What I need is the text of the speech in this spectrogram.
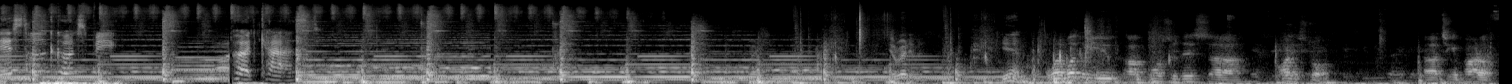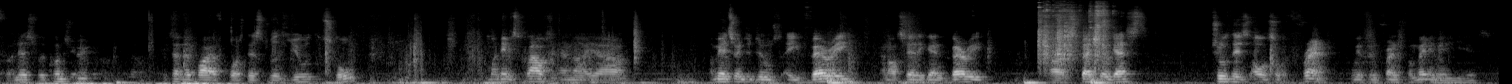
Næstved Kunstby Podcast. You ready, man? Yeah. I want to welcome you, uh, of course, to this uh, art store, uh, taking part of Næstved Kunstby, presented by, of course, Næstved Youth School. My name is Klaus, and I, uh, I'm here to introduce a very, and I'll say it again, very uh, special guest. Truth is also a friend. We've been friends for many, many years.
